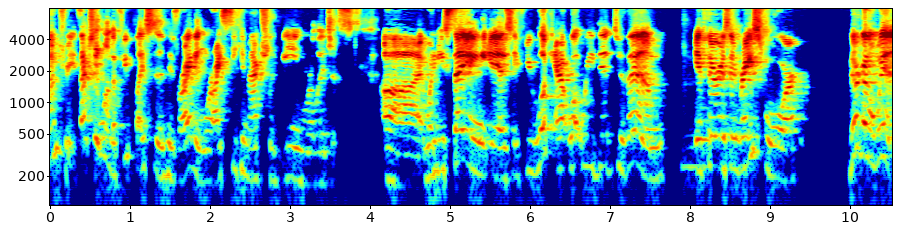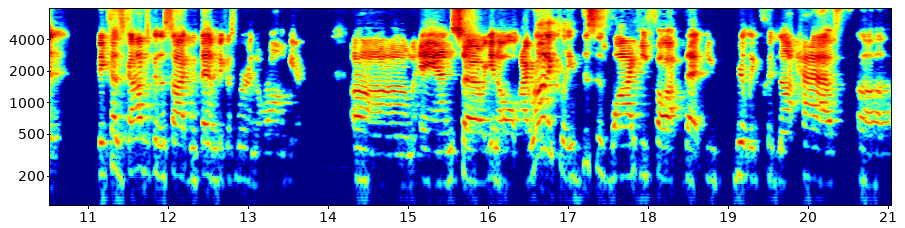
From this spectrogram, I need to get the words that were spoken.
country, it's actually one of the few places in his writing where I see him actually being religious. Uh, what he's saying is, if you look at what we did to them, if there is a race war, they're going to win because God's going to side with them because we're in the wrong here. Um, and so, you know, ironically, this is why he thought that you really could not have uh,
